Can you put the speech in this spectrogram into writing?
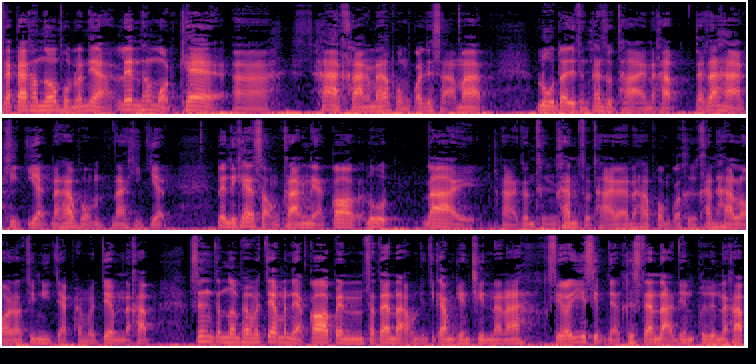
จากการคำนวณของผมแล้วเนี่ยเล่นทั้งหมดแค่อ่าห้าครั้งนะครับผมก็จะสามารถรูดได้จนถึงขั้นสุดท้ายนะครับ แต่ถ้าหากขี้เกียจนะครับผมนะขี้เกียจเล่นนี้แค่ 2 ครั้งเนี่ยก็รูด ได้จนถึงขั้นสุดท้ายแล้วนะครับ ผมก็คือขั้น 500แล้วที่มีแจกแพมเปอร์เจมนะครับ ซึ่งจำนวนแพมเปอร์เจมมันเนี่ยก็เป็นสแตนดาร์ดของกิจกรรมเกนชินนะนะ 420 เนี่ยคือสแตนดาร์ดยืนพื้นนะครับ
